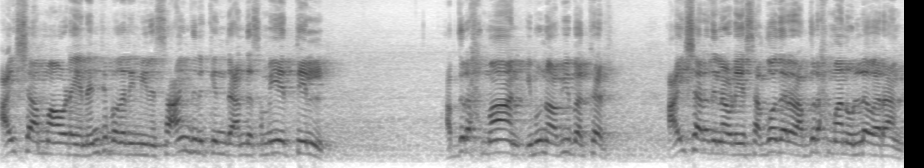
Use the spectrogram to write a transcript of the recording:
ஆயிஷா அம்மாவுடைய நெஞ்சு பகுதி மீது சாய்ந்திருக்கின்ற அந்த சமயத்தில் அப்துல் ரஹ்மான் இபுன் அபிபக்கர் ஆயிஷா ரதினுடைய சகோதரர் அப்துல் ரஹ்மான் உள்ள வராங்க.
